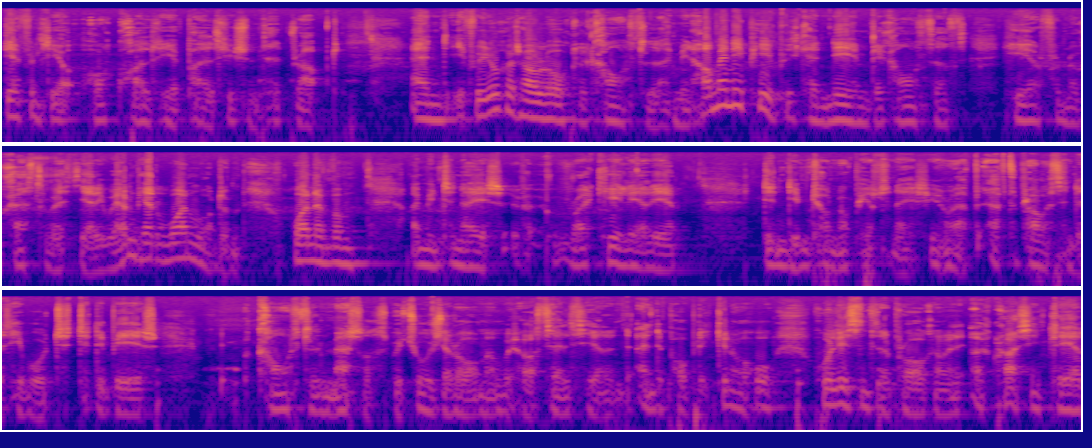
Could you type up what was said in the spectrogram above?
definitely our quality of politicians has dropped. And if we look at our local council, I mean, how many people can name the councils here from Newcastle West area? We haven't had one of them. One of them, I mean, tonight, Raquel area didn't even turn up here tonight, you know, after, after promising that he would to debate council matters with Joe Jerome and with ourselves here and, and the public, you know, who, who listen to the programme across in Clare,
